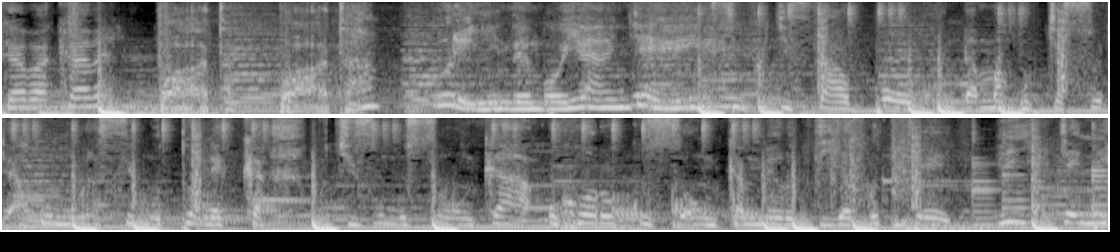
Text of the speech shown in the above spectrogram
gabakabe bata bata uriye indembo yanjye isi kugisabo hunda amahubyo asura umurasi mutoneka ukize umusonga uhora ukuzonga melodi yaguteye iyajye ni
